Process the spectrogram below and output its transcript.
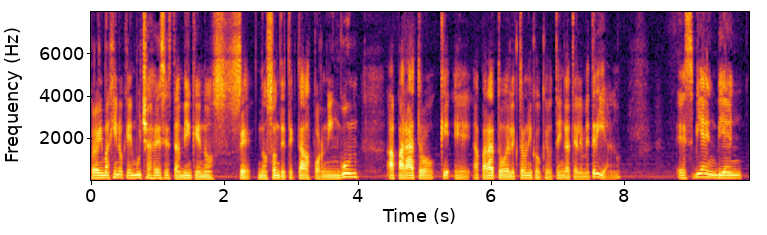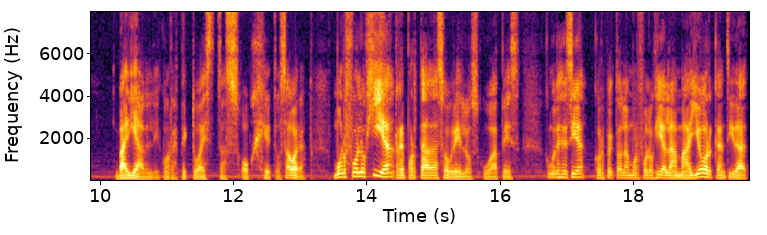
Pero imagino que hay muchas veces también que no, se, no son detectados por ningún aparato, que, eh, aparato electrónico que tenga telemetría. ¿no? Es bien, bien variable con respecto a estos objetos. Ahora, morfología reportada sobre los UAPs. Como les decía, con respecto a la morfología, la mayor cantidad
